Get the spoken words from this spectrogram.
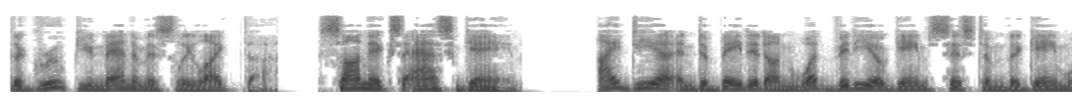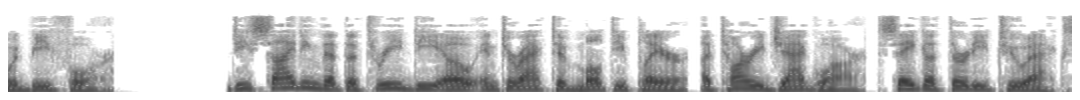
The group unanimously liked the Sonic's Ass Game idea and debated on what video game system the game would be for. Deciding that the 3DO interactive multiplayer, Atari Jaguar, Sega 32X,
